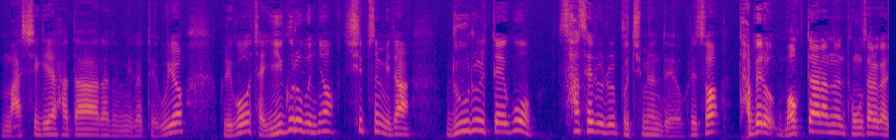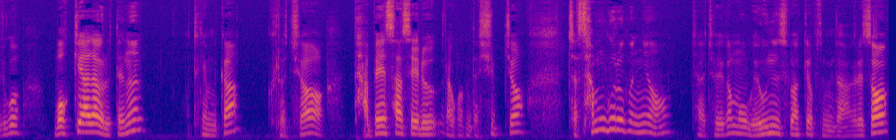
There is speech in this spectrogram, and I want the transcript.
마시게 하다라는 의미가 되고요. 그리고 자, 이 그룹은요 쉽습니다. 루를 떼고 사세루를 붙이면 돼요. 그래서 다베로 먹다라는 동사를 가지고 먹게 하다 그럴 때는 어떻게 합니까? 그렇죠. 다베사세루라고 합니다. 쉽죠? 자, 3그룹은요. 자, 저희가 뭐 외우는 수밖에 없습니다. 그래서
